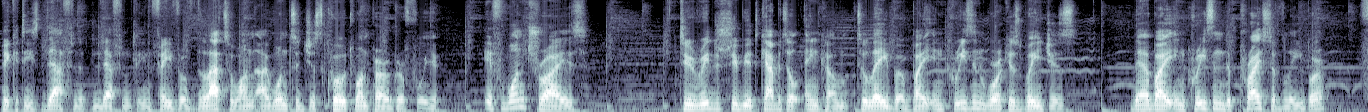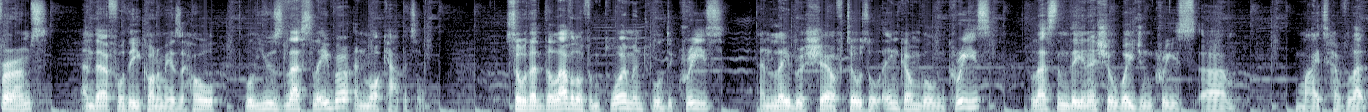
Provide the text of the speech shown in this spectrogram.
Piketty is definitely, definitely in favor of the latter one. I want to just quote one paragraph for you. If one tries to redistribute capital income to labor by increasing workers' wages, thereby increasing the price of labor, firms, and therefore the economy as a whole, will use less labor and more capital, so that the level of employment will decrease and labor's share of total income will increase less than the initial wage increase um, might have led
